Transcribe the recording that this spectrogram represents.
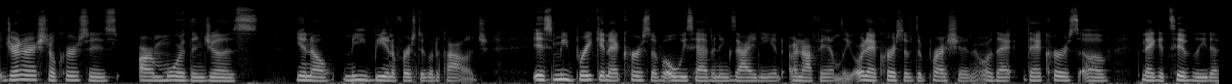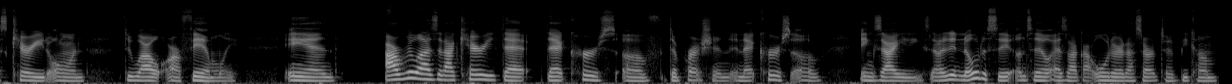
generational curses are more than just, you know, me being the first to go to college. It's me breaking that curse of always having anxiety in, in our family, or that curse of depression, or that, that curse of negativity that's carried on throughout our family. And I realized that I carried that that curse of depression and that curse of anxieties. And I didn't notice it until as I got older and I started to become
